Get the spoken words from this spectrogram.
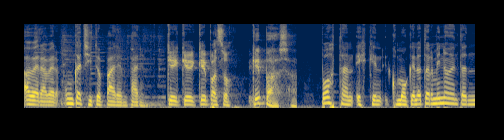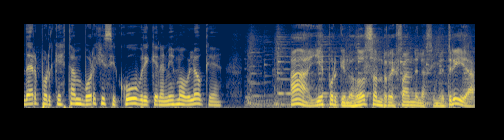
A ver, a ver, un cachito, paren, paren. ¿Qué, qué, qué pasó? ¿Qué pasa? Postan, es que como que no termino de entender por qué están Borges y Kubrick en el mismo bloque. Ah, y es porque los dos son re fan de la simetría.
